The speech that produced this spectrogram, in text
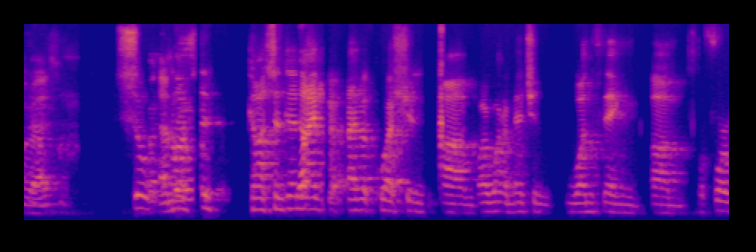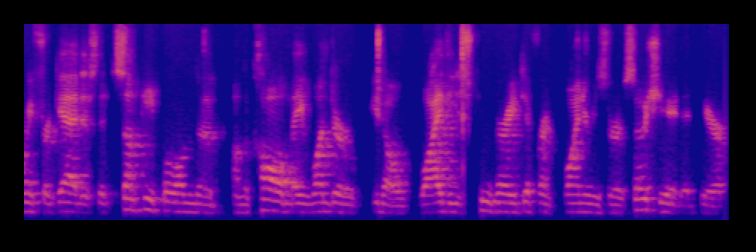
All right yeah. So, Constantine, Constantine I, have a, I have a question. Um, I want to mention one thing um, before we forget is that some people on the on the call may wonder, you know, why these two very different wineries are associated here.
